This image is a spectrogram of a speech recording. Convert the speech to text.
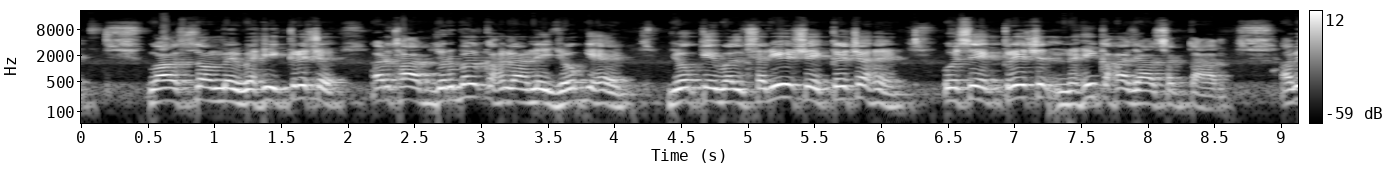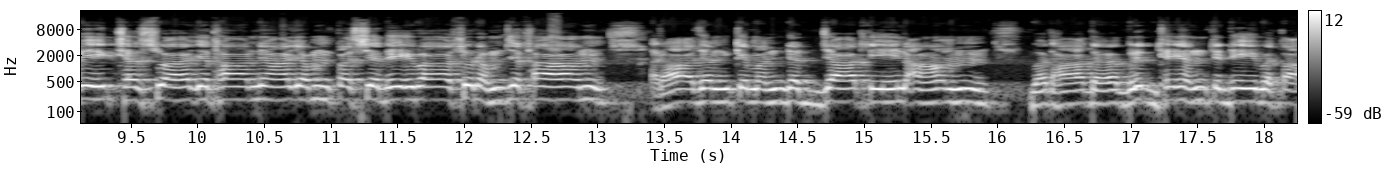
वास्तव में वही कृष, अर्थात दुर्बल कहलाने योग्य है, जो केवल शरीर से कृष है, उसे कृष नहीं कहा जा सकता। अवेक्षस्व यथा न्याय पश्य देव देवासुरम यथा राजन के मंजाति नाम बधाद गृद्धयंत देवता।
